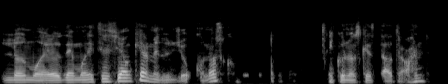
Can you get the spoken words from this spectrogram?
los modelos de monetización que al menos yo conozco y con los que he estado trabajando.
